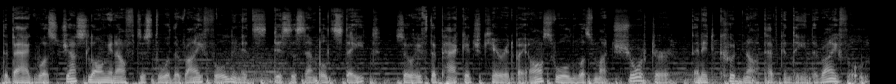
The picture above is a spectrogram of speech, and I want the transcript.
The bag was just long enough to store the rifle in its disassembled state, so if the package carried by Oswald was much shorter, then it could not have contained the rifle.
